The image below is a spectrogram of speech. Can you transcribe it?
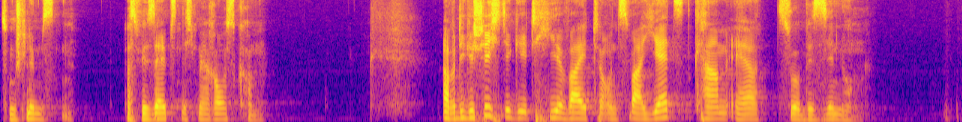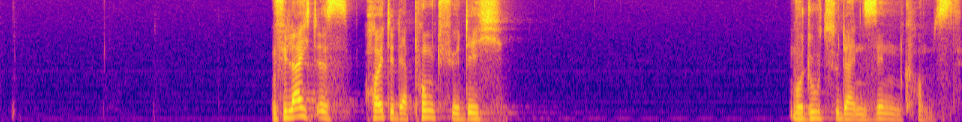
zum Schlimmsten, dass wir selbst nicht mehr rauskommen. Aber die Geschichte geht hier weiter und zwar jetzt kam er zur Besinnung. Und vielleicht ist heute der Punkt für dich, wo du zu deinen Sinnen kommst,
